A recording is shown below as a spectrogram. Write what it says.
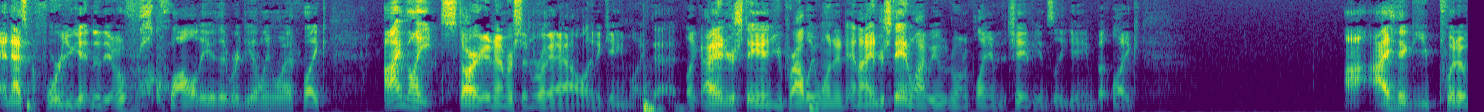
and that's before you get into the overall quality that we're dealing with, like. I might start an Emerson Royal in a game like that. Like, I understand you probably wanted, and I understand why we would want to play him in the Champions League game, but like, I think you put a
